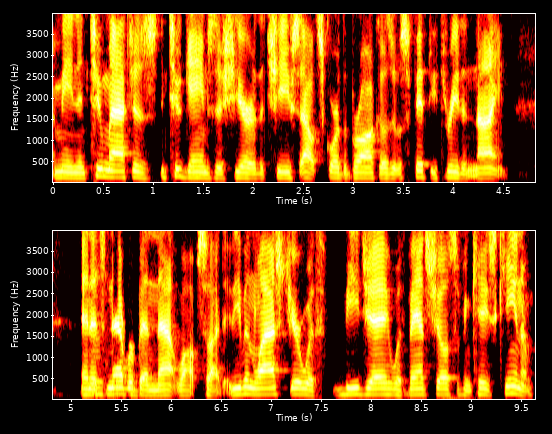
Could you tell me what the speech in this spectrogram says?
I mean, in two matches, in two games this year, the Chiefs outscored the Broncos. It was fifty-three to nine, and it's mm-hmm. never been that lopsided. Even last year with VJ, with Vance Joseph and Case Keenum,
